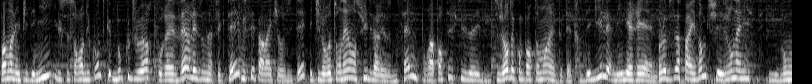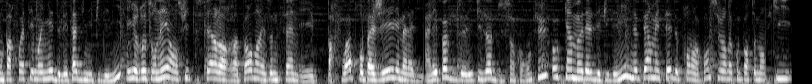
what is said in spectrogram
Pendant l'épidémie, ils se sont rendus compte que beaucoup de joueurs couraient vers les zones affectées, poussés par la curiosité, et qu'ils retournaient ensuite vers les zones saines pour rapporter ce qu'ils avaient vu. Ce genre de comportement est peut-être débile, mais il est réel. On l'observe par exemple chez les journalistes, qui vont parfois témoigner de l'état d'une épidémie, et y retourner ensuite faire leur rapport dans les zones saines, et parfois propager les maladies. À l'époque de l'épisode du sang corrompu, aucun modèle d'épidémie ne permettait de prendre en compte ce genre de comportement, ce qui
